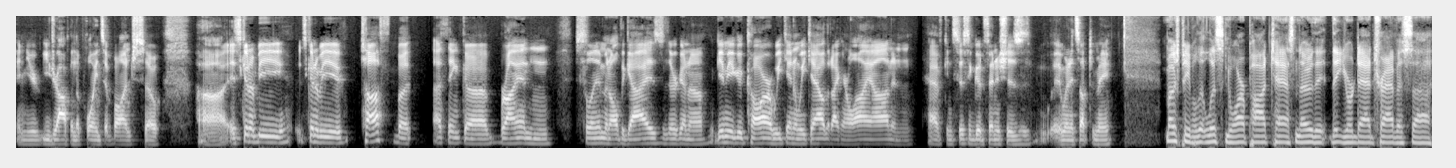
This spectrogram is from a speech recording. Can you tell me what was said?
and you're you dropping the points a bunch. So uh, it's gonna be it's gonna be tough, but I think uh, Brian and Slim and all the guys they're gonna give me a good car week in and week out that I can rely on and have consistent good finishes when it's up to me. Most people that listen to our podcast know that that your dad Travis uh,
